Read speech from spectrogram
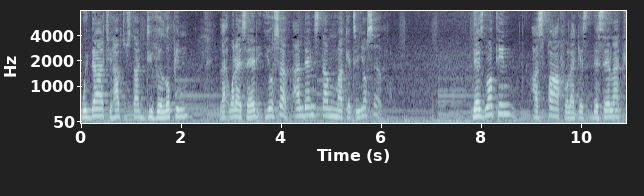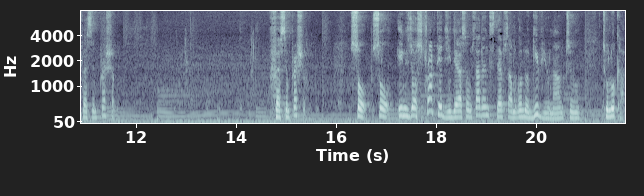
with that you have to start developing like what i said yourself and then start marketing yourself. There's nothing as powerful like they say like first impression. First impression so so in your strategy there are some certain steps i'm going to give you now to to look at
